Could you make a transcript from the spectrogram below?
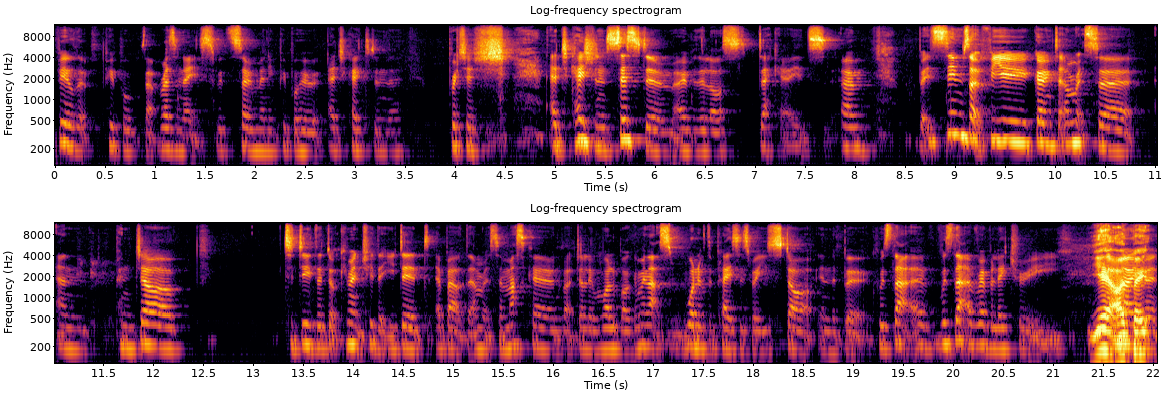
feel that people that resonates with so many people who are educated in the British education system over the last decades. Um, but it seems like for you going to Amritsar and Punjab to do the documentary that you did about the Amritsar massacre and about Jallianwala Bagh. I mean, that's one of the places where you start in the book. Was that a, was that a revelatory? Yeah, I, ba-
